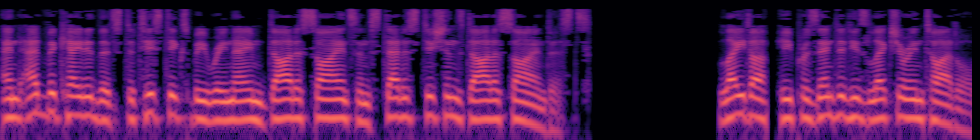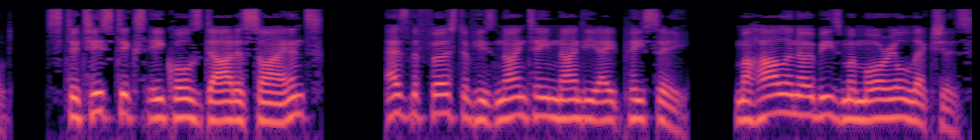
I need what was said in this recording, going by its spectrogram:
and advocated that statistics be renamed data science and statisticians data scientists. Later, he presented his lecture entitled, Statistics equals Data Science? As the first of his 1998 P.C. Mahalanobis Memorial Lectures.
